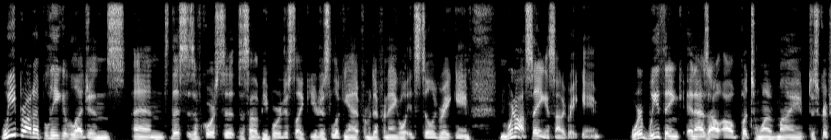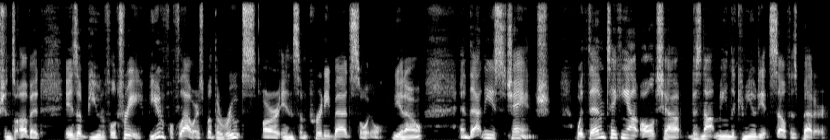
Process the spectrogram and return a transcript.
We brought up League of Legends, and this is, of course, to, to some of the people who are just like you're just looking at it from a different angle. It's still a great game. We're not saying it's not a great game. where we think, and as I'll, I'll put to one of my descriptions of it, is a beautiful tree, beautiful flowers, but the roots are in some pretty bad soil, you know, and that needs to change. With them taking out all chat does not mean the community itself is better.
